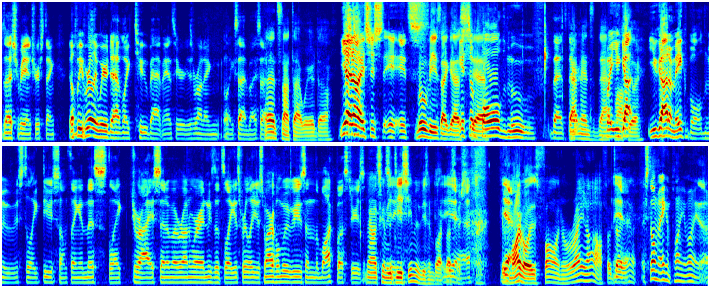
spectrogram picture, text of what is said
That should be interesting. It'll be really weird to have like two Batman series running like side by side. It's not that weird, though. yeah, no, it's just it, it's Movies, I guess. It's a yeah. bold move that's there. Batman's that but you popular. got you got to make bold moves to like do something in this like dry cinema run we're in 'cause it's like it's really just Marvel movies and the blockbusters. Now it's going to be So you- DC movies and blockbusters. Yeah. Yeah. Marvel is falling right off. I'll tell you that. they're still making plenty of money though.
